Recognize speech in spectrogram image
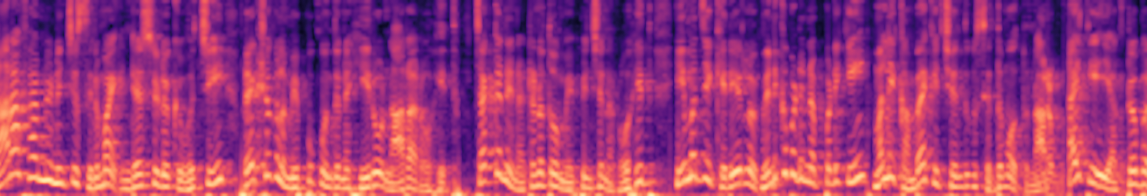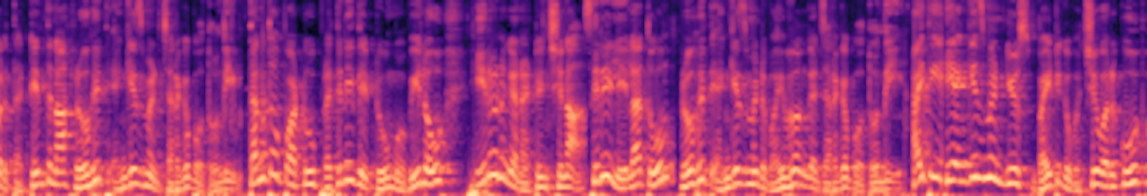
నారా ఫ్యామిలీ నుంచి సినిమా ఇండస్ట్రీలోకి వచ్చి ప్రేక్షకుల మెప్పు పొందిన హీరో నారా రోహిత్. చక్కని నటనతో మెప్పించిన రోహిత్ ఈ మధ్య కెరీర్లో వెనుకబడినప్పటికీ మళ్ళీ కంబ్యాక్ ఇచ్చేందుకు సిద్ధమవుతున్నారు. అయితే ఈ అక్టోబర్ థర్టీన్త్ రోహిత్ ఎంగేజ్మెంట్ జరగబోతోంది. తనతో పాటు ప్రతినిధి టూ మూవీలో హీరోయిన్గా నటించిన సిరి లీలాతో రోహిత్ ఎంగేజ్మెంట్ వైభవంగా జరగబోతోంది. అయితే ఈ ఎంగేజ్మెంట్ న్యూస్ బయటకు వచ్చే వరకు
